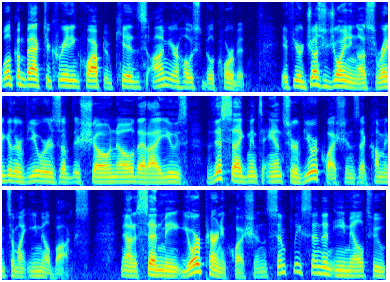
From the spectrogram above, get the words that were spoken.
Welcome back to Creating Cooperative Kids. I'm your host, Bill Corbett. If you're just joining us, regular viewers of this show know that I use this segment to answer viewer questions that come into my email box. Now, to send me your parenting questions, simply send an email to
